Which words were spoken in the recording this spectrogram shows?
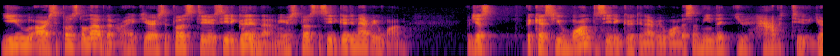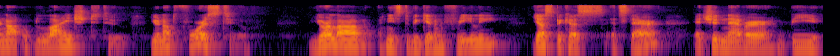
you are supposed to love them, right? You're supposed to see the good in them. You're supposed to see the good in everyone. But just because you want to see the good in everyone doesn't mean that you have to. You're not obliged to. You're not forced to. Your love needs to be given freely just because it's there. It should never be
